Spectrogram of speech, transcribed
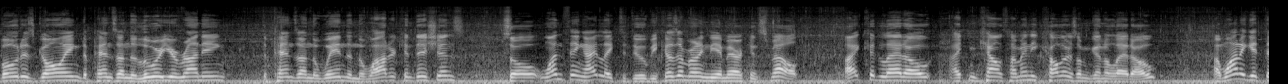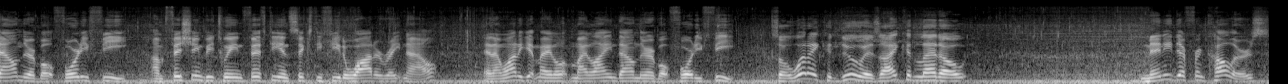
boat is going, depends on the lure you're running, depends on the wind and the water conditions. So one thing I like to do, because I'm running the American Smelt, I could let out, I can count how many colors I'm gonna let out. I wanna get down there about 40 feet. I'm fishing between 50 and 60 feet of water right now. And I wanna get my, my line down there about 40 feet. So what I could do is I could let out many different colors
